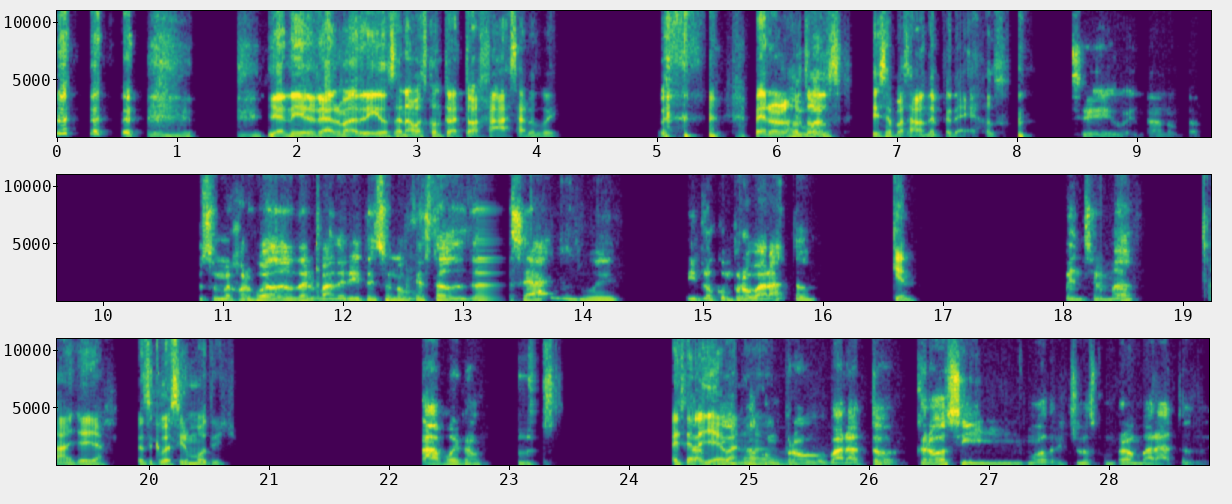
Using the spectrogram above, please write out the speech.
ya ni el Real Madrid, o sea, nada más contrató a Hazard, güey. Pero los Igual. otros sí se pasaron de pendejos. Sí, güey, no, no. no. Pues su mejor jugador del Madrid es uno que ha estado desde hace años, güey. Y lo compró barato. ¿Quién? Benzema. Ah, ya, ya. Pensé que iba a decir Modric. Ah, bueno. Pues Ahí se la lleva, ¿no? Lo compró barato. Cross y Modric los compraron baratos, güey.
